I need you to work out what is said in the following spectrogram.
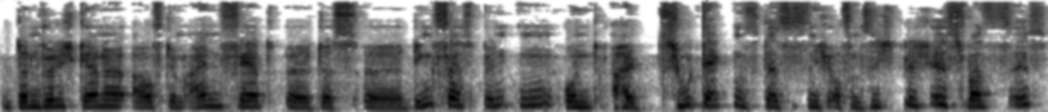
Dann würde ich gerne auf dem einen Pferd äh, das äh, Ding festbinden und halt zudecken, dass es nicht offensichtlich ist, was es ist,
